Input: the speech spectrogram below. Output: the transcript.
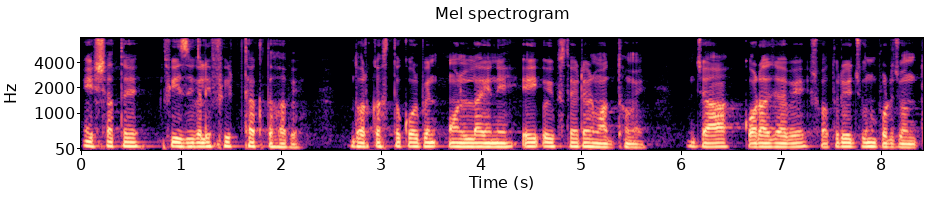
এর সাথে ফিজিক্যালি ফিট থাকতে হবে। দরখাস্ত করবেন অনলাইনে এই ওয়েবসাইটের মাধ্যমে। যা করা যাবে সতেরোই জুন পর্যন্ত।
